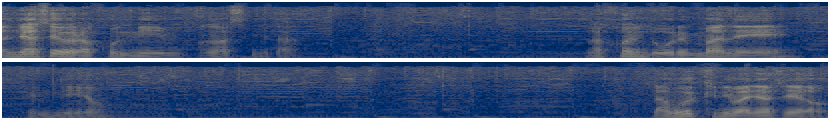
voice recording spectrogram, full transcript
안녕하세요 라코님 반갑습니다. 라코님도 오랜만에 뵙네요. 나무위키님 안녕하세요.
